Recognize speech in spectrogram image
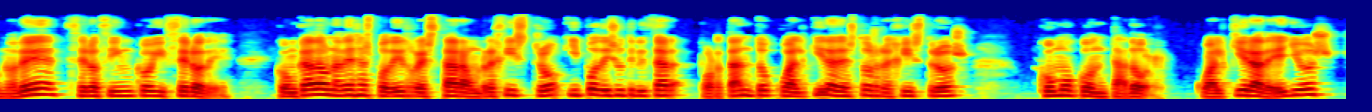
1D, 0,5 y 0D. Con cada una de esas podéis restar a un registro y podéis utilizar, por tanto, cualquiera de estos registros como contador. Cualquiera de ellos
